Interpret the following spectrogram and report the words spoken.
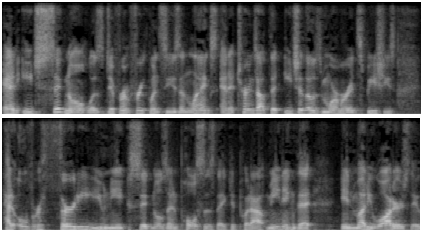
And each signal was different frequencies and lengths. And it turns out that each of those mormyrid species had over 30 unique signals and pulses they could put out, meaning that in muddy waters, they,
